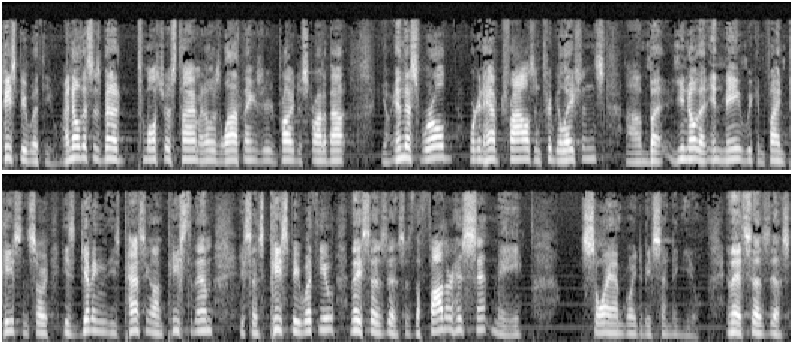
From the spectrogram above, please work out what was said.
Peace be with you. I know this has been a tumultuous time. I know there's a lot of things you're probably distraught about. You know, in this world, we're going to have trials and tribulations, um, but you know that in me we can find peace. And so he's giving, he's passing on peace to them. He says, Peace be with you. And then he says this, as the Father has sent me, so I am going to be sending you. And then it says this,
